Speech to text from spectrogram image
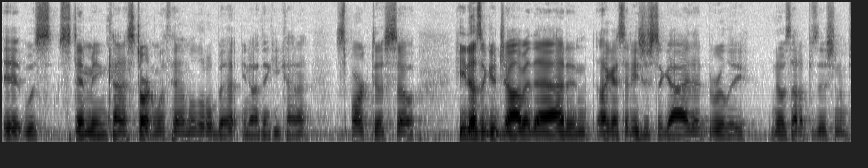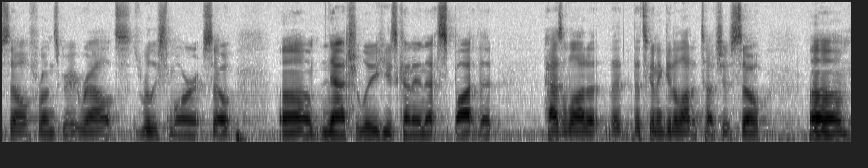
it was stemming kind of starting with him a little bit. You know, I think he kind of sparked us. So he does a good job at that. And like I said, he's just a guy that really knows how to position himself, runs great routes, is really smart. So um, naturally, he's kind of in that spot that has a lot of that, that's going to get a lot of touches. So um,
